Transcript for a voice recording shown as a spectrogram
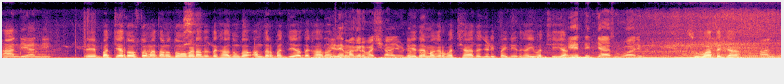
ਹਾਂਜੀ ਹਾਂਜੀ। ਤੇ ਬੱਚੇ ਦੋਸਤੋ ਮੈਂ ਤੁਹਾਨੂੰ ਦੋ ਬੈੜਾਂ ਤੇ ਦਿਖਾ ਦੂੰਗਾ। ਅੰਦਰ ਬੱਜੇ ਆ ਦਿਖਾ ਦਾਂਗੇ। ਇਹਦੇ ਮਗਰ ਵੱਛਾ ਜੋ ਇਹਦੇ ਮਗਰ ਬੱਚਾ ਹੈ ਤੇ ਜਿਹੜੀ ਪਹਿਲੀ ਦਿਖਾਈ ਬੱਚੀ ਆ। ਇਹ ਤੀਜਾ ਸੂਆ ਜੋ ਸੂਆ ਤੀਜਾ। ਹਾਂਜੀ।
